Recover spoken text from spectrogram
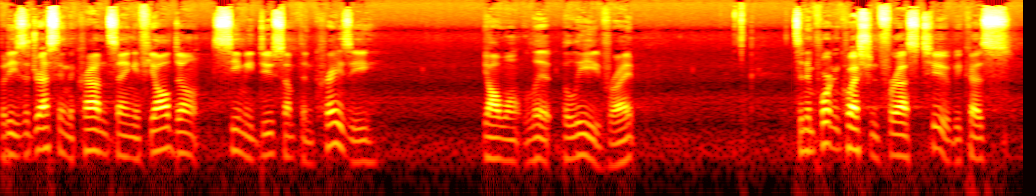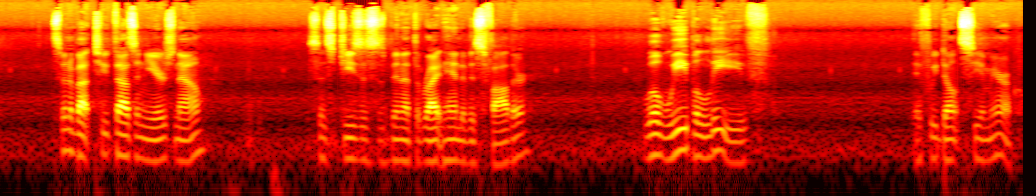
But he's addressing the crowd and saying, if y'all don't see me do something crazy, y'all won't li- believe, right? It's an important question for us, too, because it's been about 2,000 years now since Jesus has been at the right hand of his Father. Will we believe if we don't see a miracle?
